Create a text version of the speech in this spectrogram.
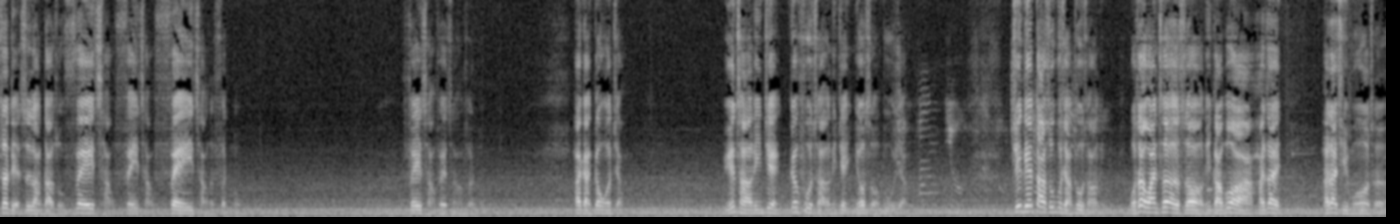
这点是让大叔非常非常非常的愤怒，非常非常的愤怒，还敢跟我讲，原厂的零件跟副厂的零件有什么不一样？今天大叔不想吐槽你，我在玩车的时候，你搞不好还在还在骑摩托车。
